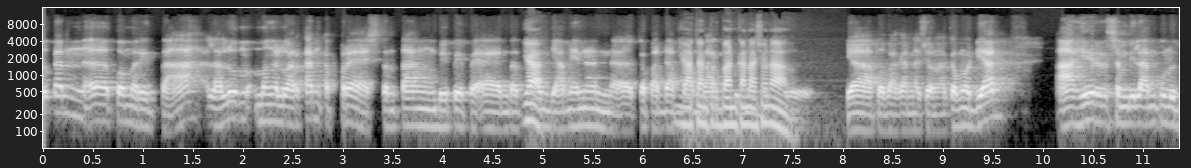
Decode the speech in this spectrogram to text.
itu kan eh, pemerintah lalu mengeluarkan kepres tentang BPPN tentang ya. jaminan eh, kepada bank perbankan nasional. Ya, perbankan nasional. Kemudian akhir 98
